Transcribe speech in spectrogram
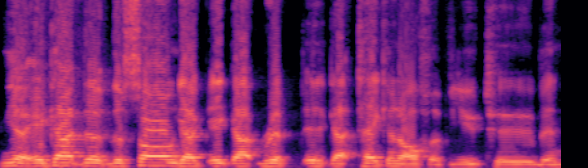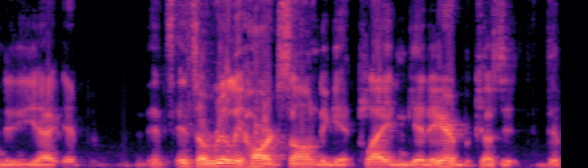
you know, it got the, the song got it got ripped, it got taken off of YouTube, and yeah, it, it's it's a really hard song to get played and get aired because it the,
